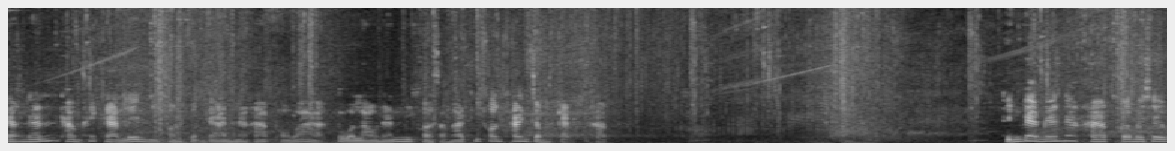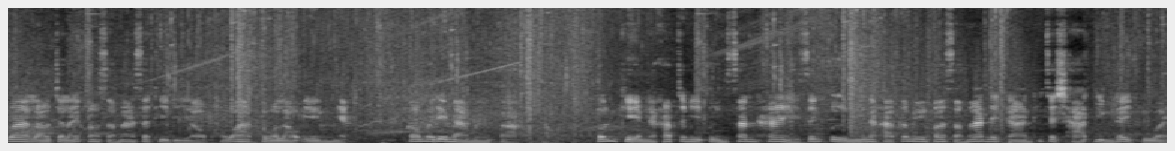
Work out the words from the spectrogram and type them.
ดังนั้นทำให้การเล่นมีความกดดันนะครับ เพราะว่าตัวเรานั้นมีความสามารถที่ค่อนข้างจำกัดครับ ถึงแบบนั้นนะครับก็ไม่ใช่ว่าเราจะไร้ความสามารถสัทีเดียว เพราะว่าตัวเราเองเนี่ยก็ไม่ได้มามือเปล่า ต้นเกมนะครับจะมีปืนสั้นให้ ซึ่งปืนนี้นะครับก็มีความสามารถในการที่จะชาร์จยิงได้อีกด้วย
